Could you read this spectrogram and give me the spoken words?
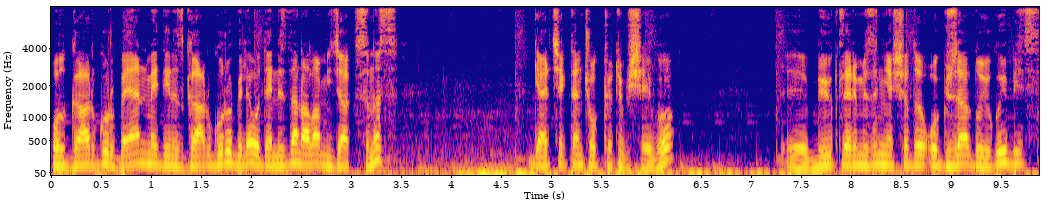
o gargur beğenmediğiniz garguru bile o denizden alamayacaksınız. Gerçekten çok kötü bir şey bu. E, büyüklerimizin yaşadığı o güzel duyguyu biz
